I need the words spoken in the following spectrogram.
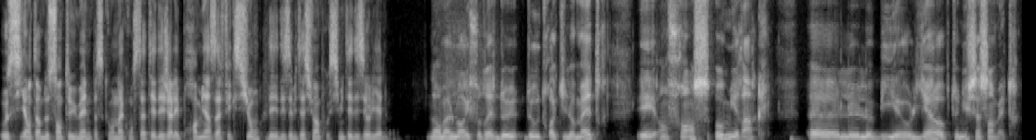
aussi en termes de santé humaine, parce qu'on a constaté déjà les premières affections des, des habitations à proximité des éoliennes. Normalement, il faudrait deux, deux ou trois kilomètres. Et en France, au miracle, euh, le lobby éolien a obtenu 500 mètres.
